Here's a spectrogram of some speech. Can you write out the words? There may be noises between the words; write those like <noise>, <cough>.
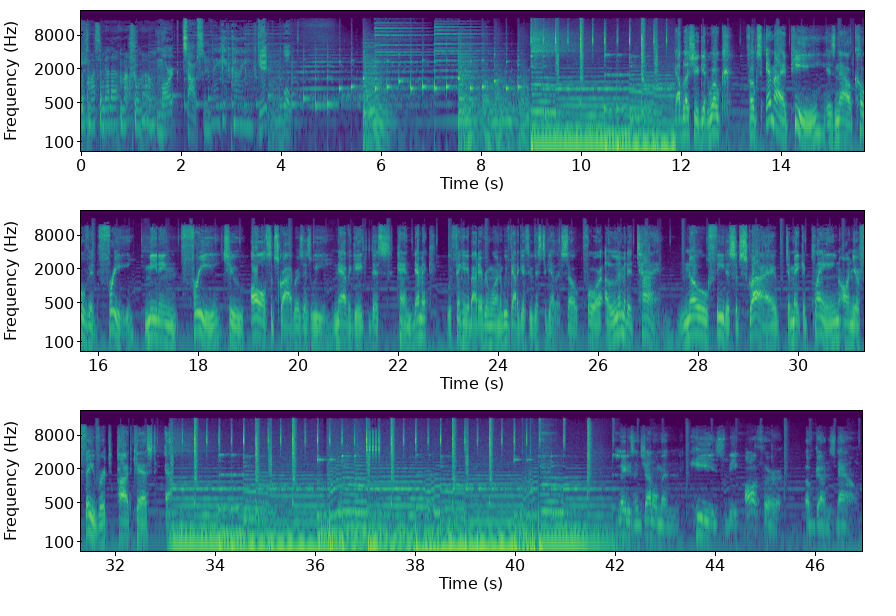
With Masamela Matfumo. Mark Thompson. Make it plain. Get woke. God bless you. Get woke. Folks, MIP is now COVID free, meaning free to all subscribers as we navigate this pandemic. We're thinking about everyone and we've got to get through this together. So, for a limited time, no fee to subscribe to make it plain on your favorite podcast app. Ladies and gentlemen, he's the author of Guns Down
